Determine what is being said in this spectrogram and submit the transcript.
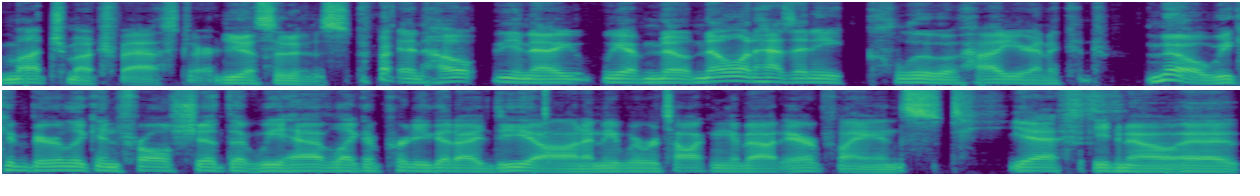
much, much faster. yes, it is. and hope, you know, we have no, no one has any clue of how you're going to control. no, we can barely control shit that we have like a pretty good idea on. I mean, we were talking about airplanes. Yes. You know, uh,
